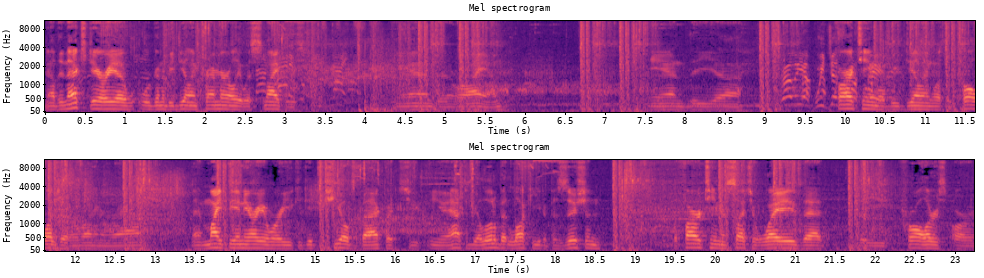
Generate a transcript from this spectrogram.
Now the next area, we're going to be dealing primarily with snipers. And, uh, I am. And the, uh, Rally up. We just Fire team will be dealing with the crawlers that are running around. That might be an area where you could get your shields back, but you, you have to be a little bit lucky to position the fire team in such a way that the crawlers are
